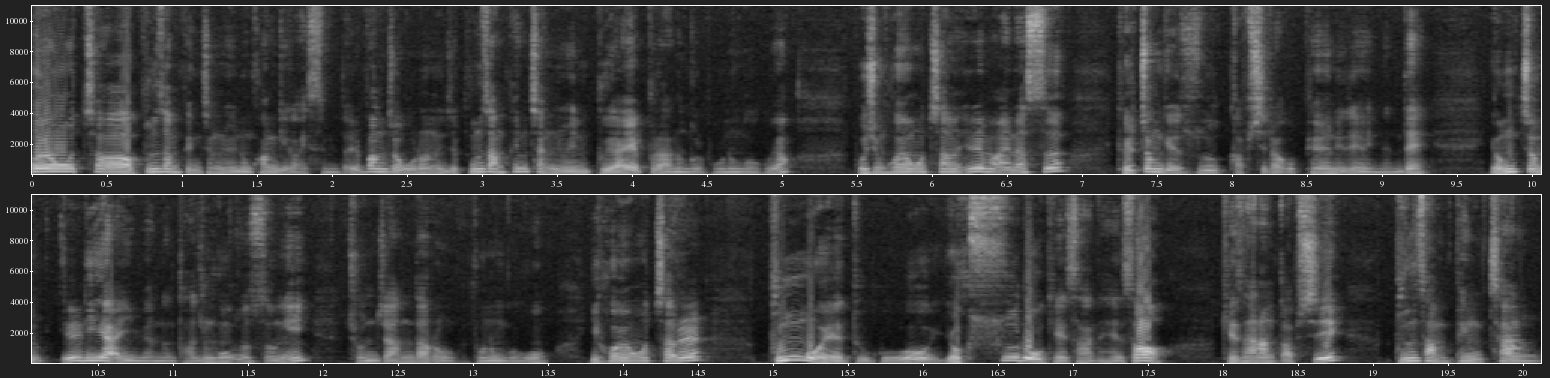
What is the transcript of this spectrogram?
허용 오차와 분산 팽창 요인은 관계가 있습니다. 일반적으로는 이제 분산 팽창 요인 VIF라는 걸 보는 거고요. 보시면 허용 오차는 1 마이너스 결정 계수 값이라고 표현이 되어 있는데 0.1 이하이면 다중 공존성이 존재한다고 보는 거고 이 허용 오차를 분모에 두고 역수로 계산해서 계산한 값이 분산 팽창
